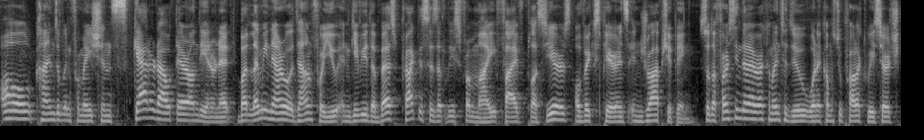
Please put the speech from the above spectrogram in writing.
all kinds of information scattered out there on the internet, but let me narrow it down for you and give you the best practices, at least from my five plus years of experience in dropshipping. So the first thing that I recommend to do when it comes to product research,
